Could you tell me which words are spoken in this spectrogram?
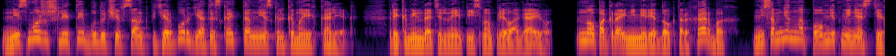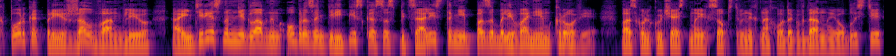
Не сможешь ли ты, будучи в Санкт-Петербурге, отыскать там несколько моих коллег? Рекомендательные письма прилагаю, но, по крайней мере, доктор Харбах Несомненно, помнит меня с тех пор, как приезжал в Англию, а интересна мне главным образом переписка со специалистами по заболеваниям крови, поскольку часть моих собственных находок в данной области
